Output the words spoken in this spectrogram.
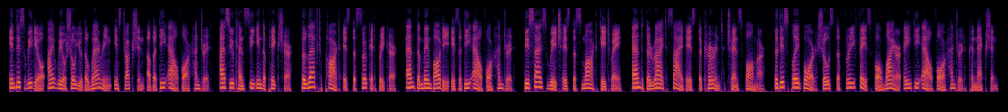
In this video, I will show you the wiring instruction of ADL400. As you can see in the picture, the left part is the circuit breaker, and the main body is ADL400, besides which is the smart gateway, and the right side is the current transformer. The display board shows the three-phase 4-wire ADL400 connection.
